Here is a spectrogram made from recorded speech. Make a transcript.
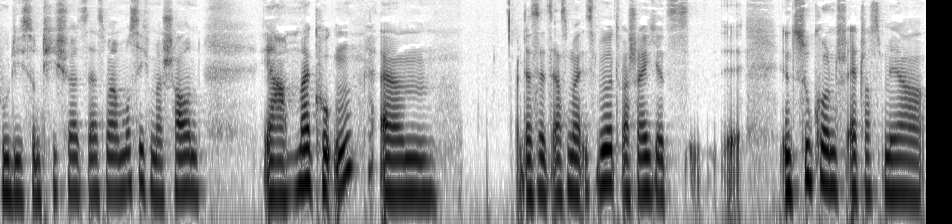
Hoodies und T-Shirts erstmal. Muss ich mal schauen. Ja, mal gucken. Ähm, das jetzt erstmal, es wird wahrscheinlich jetzt in Zukunft etwas mehr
